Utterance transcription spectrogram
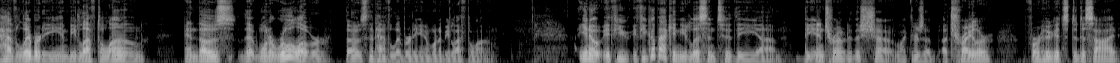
have liberty and be left alone, and those that want to rule over those that have liberty and want to be left alone. You know, if you if you go back and you listen to the um, the intro to the show, like there's a, a trailer for who gets to decide.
